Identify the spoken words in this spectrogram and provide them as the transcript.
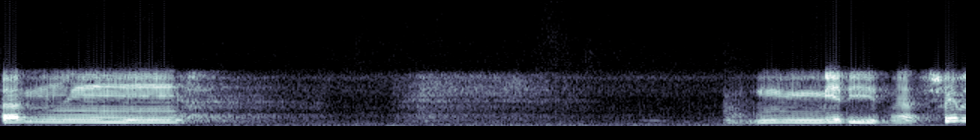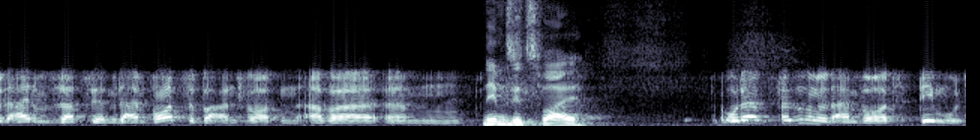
Ähm, mir die, ja, schwer mit einem Satz, mit einem Wort zu beantworten, aber. Ähm, Nehmen Sie zwei. Oder versuchen mit einem Wort. Demut.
